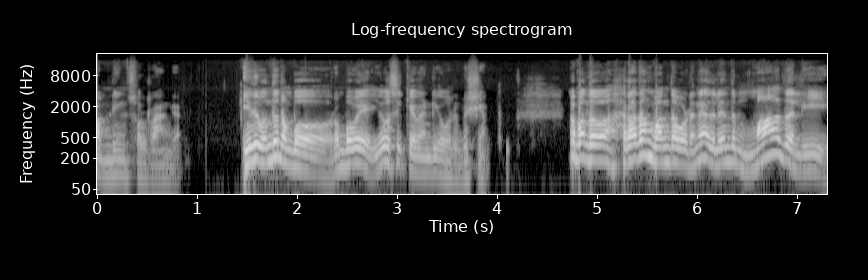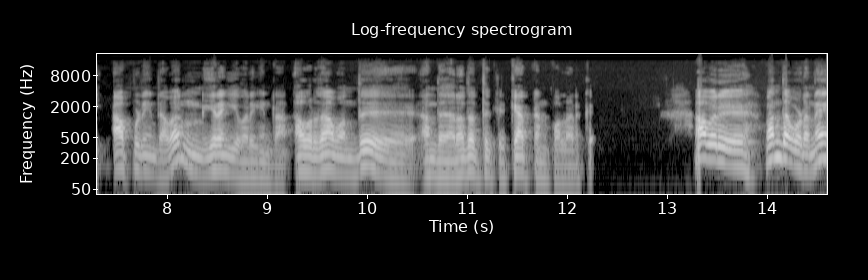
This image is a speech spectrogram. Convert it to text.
அப்படின்னு சொல்கிறாங்க இது வந்து நம்ம ரொம்பவே யோசிக்க வேண்டிய ஒரு விஷயம். அப்போ அந்த ரதம் வந்த உடனே அதுலேருந்து மாதலி அப்படின்றவன் இறங்கி வருகின்றான். அவர் தான் வந்து அந்த ரதத்துக்கு கேப்டன் போல இருக்குது அவர் வந்த உடனே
